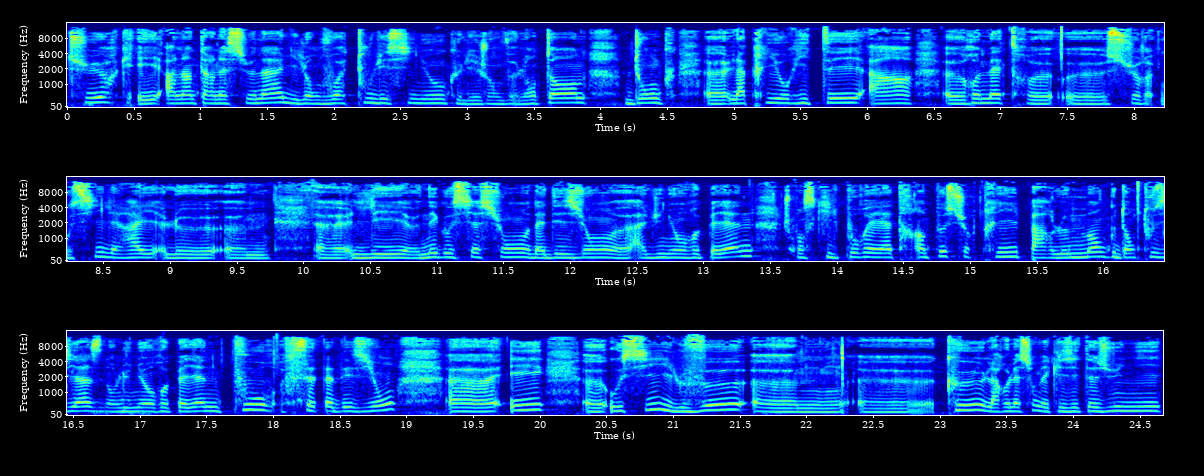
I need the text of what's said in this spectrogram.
turque, et à l'international, il envoie tous les signaux que les gens veulent entendre. Donc la priorité à remettre sur aussi les rails le, les négociations négociations d'adhésion à l'Union européenne. Je pense qu'il pourrait être un peu surpris par le manque d'enthousiasme dans l'Union européenne pour cette adhésion. et aussi, il veut que la relation avec les États-Unis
